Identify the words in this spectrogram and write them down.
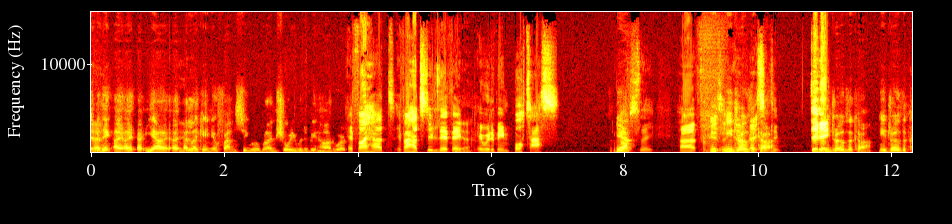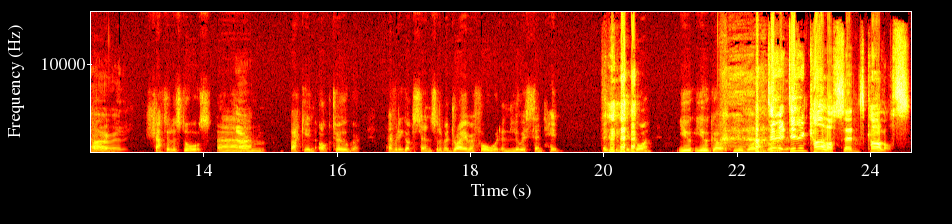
Yeah. I think I, I, I yeah, I, Yeah. I like it in your fantasy world, but I'm sure he would have been hard work. If I had, if I had to do living, Yeah. it would have been Bottas. Yeah, Obviously, uh, from He- his, he uh, drove the car. team. Did he? he drove the car. He drove the Oh, car in really? Chateau Lastours um, back in October. Everybody got to send sort of a driver forward, and Lewis sent him. Basically, said, "Go on, you you go, you go." And drive Did it? it." Didn't Carlos send Carlos?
